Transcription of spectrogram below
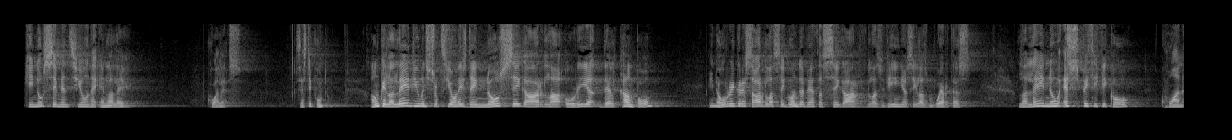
que no se menciona en la ley. ¿Cuál es? Es este punto. Aunque la ley dio instrucciones de no cegar la orilla del campo, y no regresar la segunda vez a cegar las viñas y las huertas, la ley no especificó cuán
